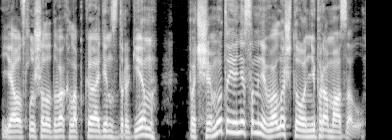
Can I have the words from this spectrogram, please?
Я услышала два хлопка один с другим. Почему-то я не сомневалась, что он не промазал.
